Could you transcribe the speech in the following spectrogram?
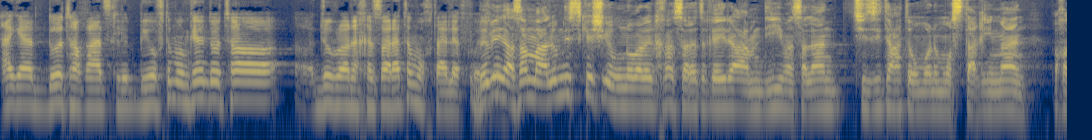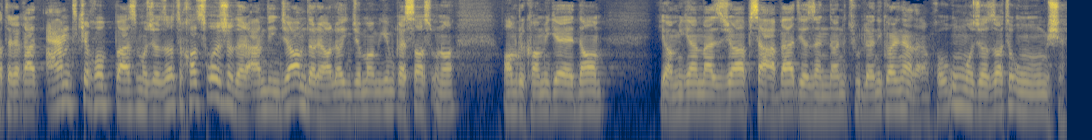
اگر دو تا قتل بیفته ممکن دو تا جبران خسارت مختلف باشه. ببینید اصلا معلوم نیست که اونو برای خسارت غیر عمدی مثلا چیزی تحت عنوان مستقیما به خاطر قد عمد که خب از مجازات خاص خودش رو داره. عمد اینجا هم داره. حالا اینجا ما میگیم قصاص اونا آمریکا میگه اعدام یا میگن از جاب سعبد یا زندان طولانی کاری ندارم. خب اون مجازات عمومی میشه.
